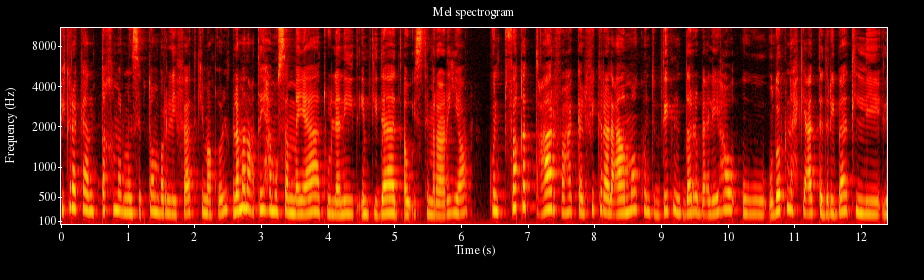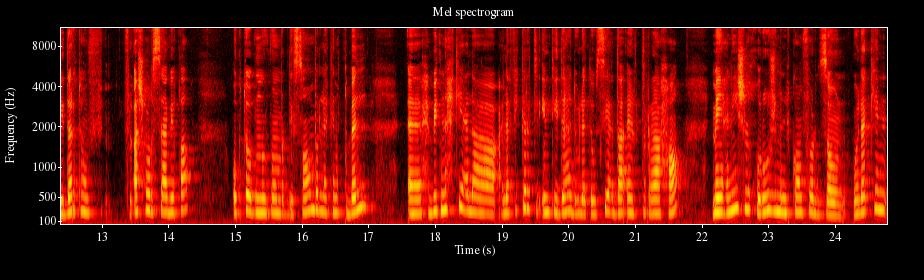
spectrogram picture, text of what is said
فكرة كانت تخمر من سبتمبر اللي فات كما قلت. لما نعطيها مسميات ولا نية امتداد أو استمرارية كنت فقط عارفة هكا الفكرة العامة وكنت بديت نتدرب عليها ودرك نحكي على التدريبات اللي, درتهم في الأشهر السابقة أكتوبر نوفمبر ديسمبر. لكن قبل آه، حبيت نحكي على على فكرة الامتداد ولا توسيع دائرة الراحة. ما يعنيش الخروج من ال comfort zone ولكن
